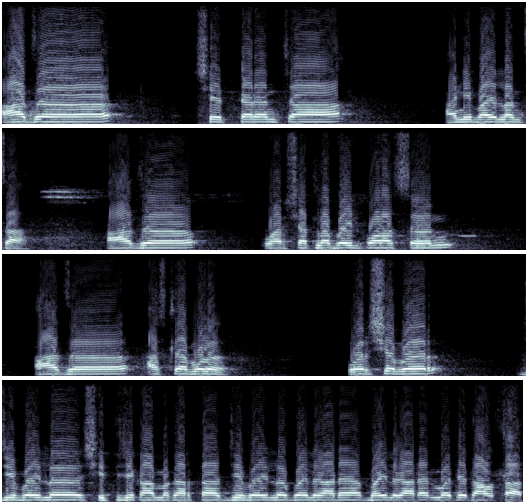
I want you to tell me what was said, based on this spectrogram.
आज शेतकऱ्यांचा आणि बैलांचा आज वर्षातला बैलपोळा सण आज असल्यामुळं वर्षभर जी बैल शेतीची कामं करतात जी बैल बैलगाड्या बैलगाड्यांमध्ये धावतात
